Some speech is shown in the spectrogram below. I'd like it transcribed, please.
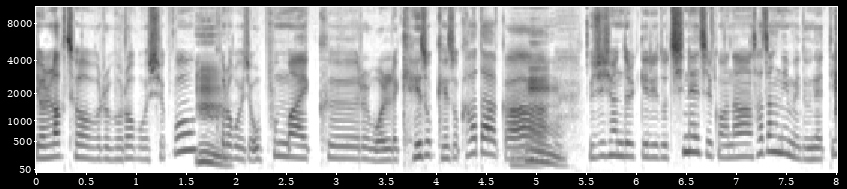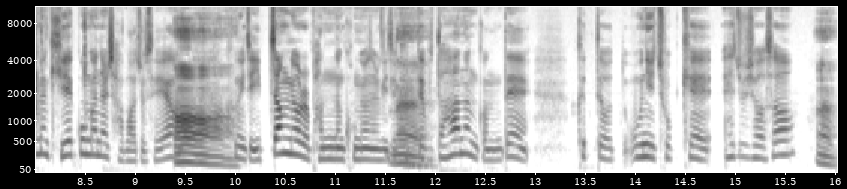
연락처를 물어보시고 음. 그러고 이제 오픈 마이크를 원래 계속 계속 하다가 음. 뮤지션들끼리도 친해지거나 사장님의 눈에 띄면 기획 공연을 잡아주세요. 아. 그럼 이제 입장료를 받는 공연을 이제 네. 그때부터 하는 건데 그때 운이 좋게 해주셔서 네.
